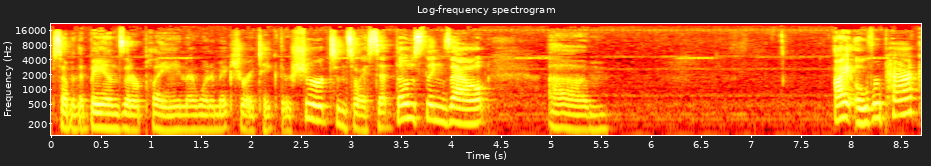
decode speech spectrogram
some of the bands that are playing, I want to make sure I take their shirts, and so I set those things out. Um, I overpack,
